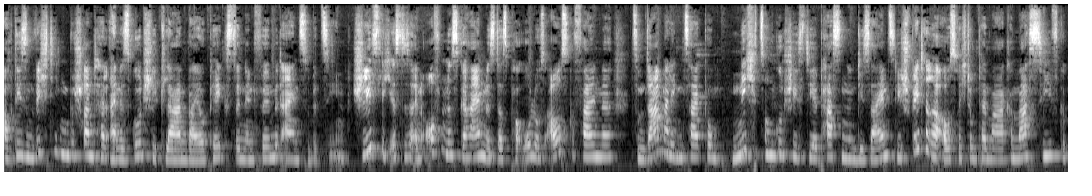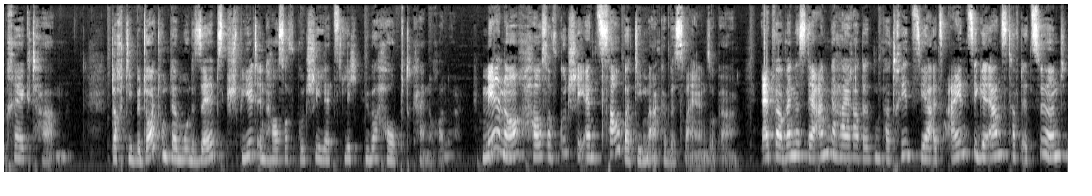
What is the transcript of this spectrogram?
auch diesen wichtigen Bestandteil eines Gucci-Clan-Biopics in den Film mit einzubeziehen. Schließlich ist es ein offenes Geheimnis, dass Paolos ausgefallene, zum damaligen Zeitpunkt nicht zum Gucci-Stil passenden Designs die spätere Ausrichtung der Marke massiv geprägt haben. Doch die Bedeutung der Mode selbst spielt in House of Gucci letztlich überhaupt keine Rolle. Mehr noch, House of Gucci entzaubert die Marke bisweilen sogar. Etwa wenn es der angeheirateten Patricia als einzige ernsthaft erzürnt,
